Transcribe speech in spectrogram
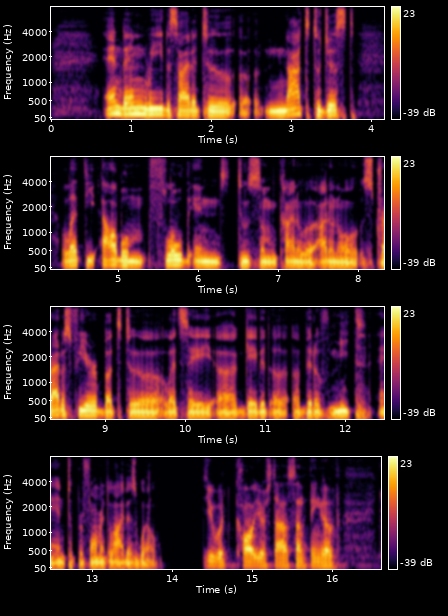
and then we decided to uh, not to just let the album float into some kind of I don't know stratosphere, but to let's say uh, gave it a, a bit of meat and to perform it live as well. you would call your style something of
